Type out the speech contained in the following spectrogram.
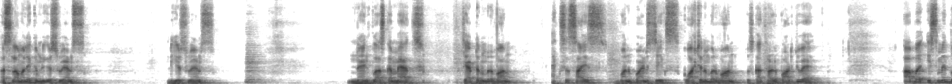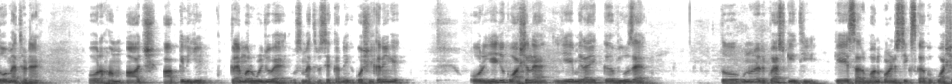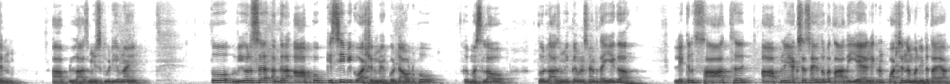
अस्सलाम वालेकुम dear students dear students ninth class का math chapter number one exercise one point six question number one उसका third part जो है। अब इसमें दो मेथड हैं और हम आज आपके लिए क्रैमर रूल जो है, उस मेथड से करने की कोशिश करेंगे। और ये जो क्वेश्चन है, ये मेरा एक व्यूज़ है। तो उन्होंने रिक्वेस्ट की थी कि सर वन पॉइंट सिक्स का कोई क्वेश्चन आप लाजमी इसकी वीडियो बनाएँ। तो व्यूअर्स अगर आपको किसी भी क्वेश्चन में कोई डाउट हो, कोई मसला हो तो लाजमी कमेंट्स में बताइएगा। लेकिन साथ आपने एक्सरसाइज तो बता दी है, लेकिन क्वेश्चन नंबर नहीं बताया।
